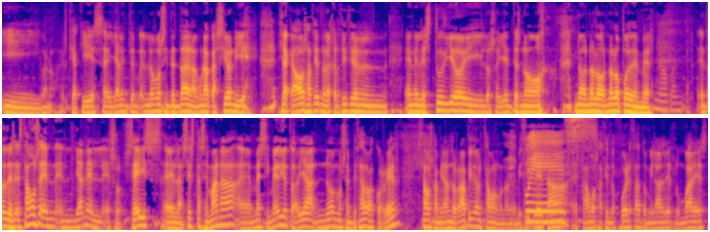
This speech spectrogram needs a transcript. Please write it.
Y bueno, es que aquí es, eh, ya lo, lo hemos intentado en alguna ocasión y, acabamos haciendo el ejercicio en, en el estudio y los oyentes no, no, no, lo, no lo pueden ver. Entonces, estamos en, en- ya en el, eso, seis, en la sexta semana, eh, mes y medio, todavía no hemos empezado a correr, estamos caminando rápido, estamos montando en bicicleta, Pues- estamos haciendo fuerza, abdominales, lumbares,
